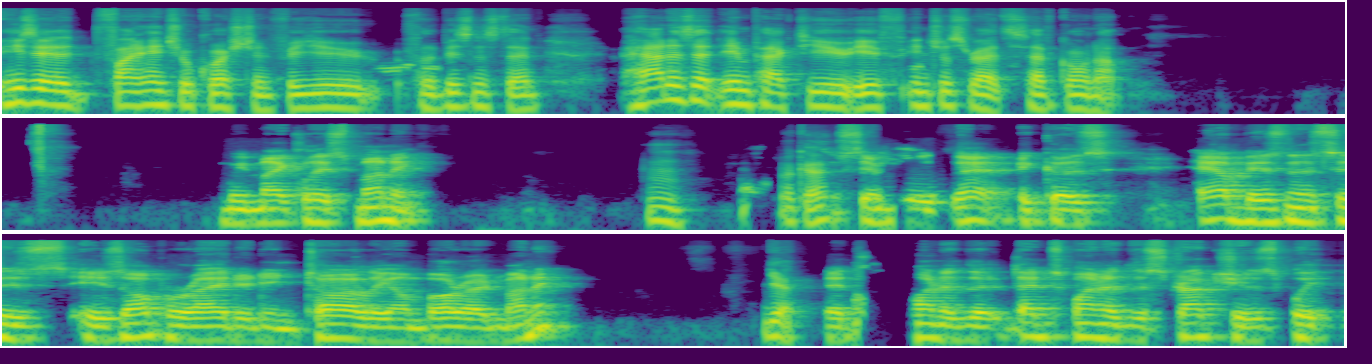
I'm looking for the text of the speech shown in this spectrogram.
here's a financial question for you for the business. Then, how does it impact you if interest rates have gone up? We make less money. Okay. It's as simple as that. Because our business is is operated entirely on borrowed money. Yeah. That's one of the that's one of the structures. We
